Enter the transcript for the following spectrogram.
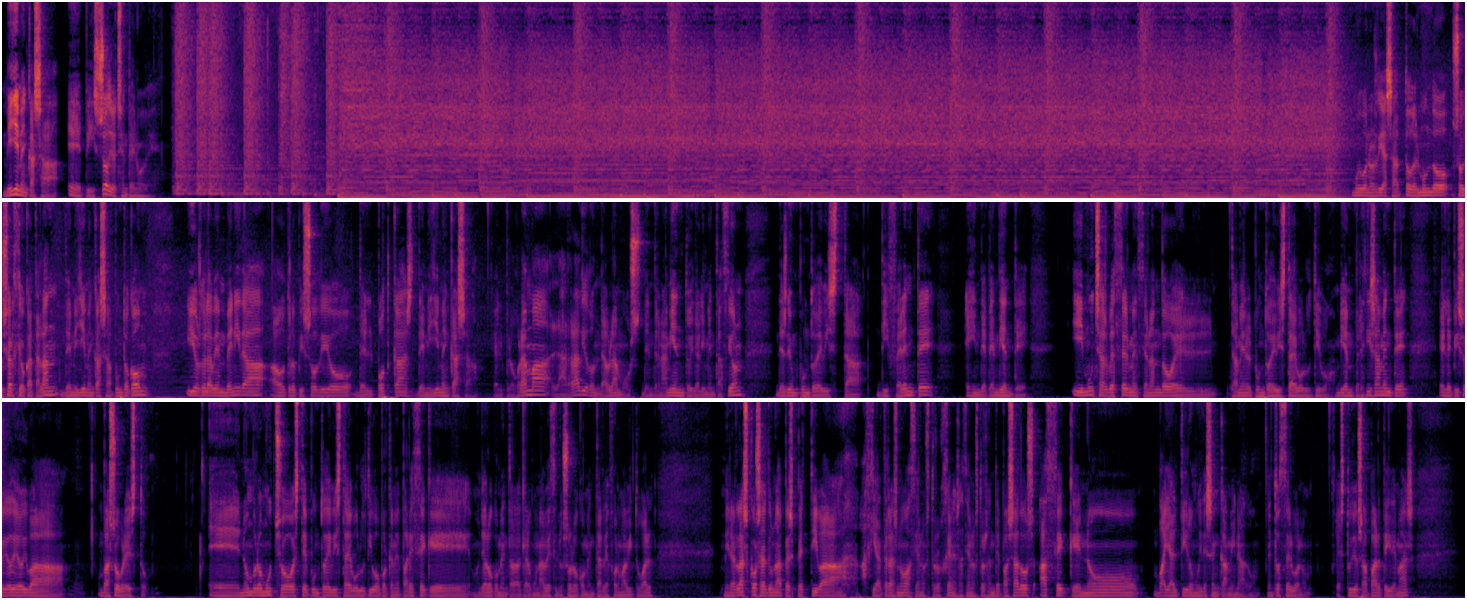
Mi Gym en Casa, episodio 89. Muy buenos días a todo el mundo, soy Sergio Catalán de migymencasa.com y os doy la bienvenida a otro episodio del podcast de Mi Gym en Casa, el programa, la radio donde hablamos de entrenamiento y de alimentación desde un punto de vista diferente e independiente y muchas veces mencionando también el punto de vista evolutivo. Bien, precisamente el episodio de hoy va, va sobre esto. Eh, nombro mucho este punto de vista evolutivo porque me parece que, ya lo he comentado aquí alguna vez y lo suelo comentar de forma habitual, mirar las cosas de una perspectiva hacia atrás, ¿no? Hacia nuestros genes, hacia nuestros antepasados, hace que no vaya el tiro muy desencaminado. Entonces, bueno, estudios aparte y demás,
